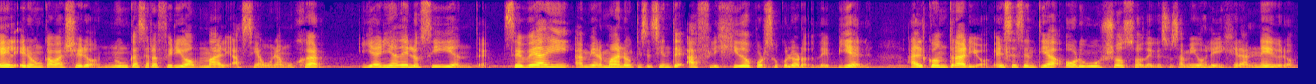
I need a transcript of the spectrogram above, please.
Él era un caballero, nunca se refirió mal hacia una mujer y añade lo siguiente. Se ve ahí a mi hermano que se siente afligido por su color de piel. Al contrario, él se sentía orgulloso de que sus amigos le dijeran negro.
